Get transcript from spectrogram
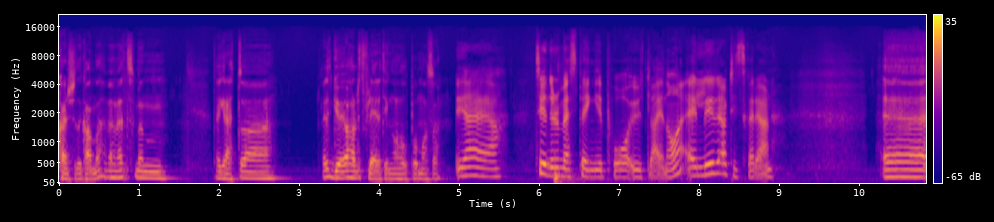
kanskje det kan det, hvem vet. Men det er greit å Det er litt gøy å ha litt flere ting å holde på med også. Ja, ja, ja. Tjener du mest penger på utleie nå, eller artistkarrieren? Eh,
